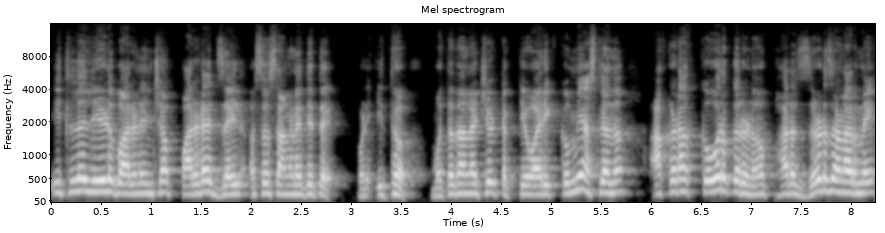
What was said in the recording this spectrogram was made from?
इथलं लीड बारण्यांच्या पारड्यात जाईल असं सांगण्यात येतंय. पण इथं मतदानाची टक्केवारी कमी असल्यानं आकडा कव्हर करणं फार जड जाणार नाही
